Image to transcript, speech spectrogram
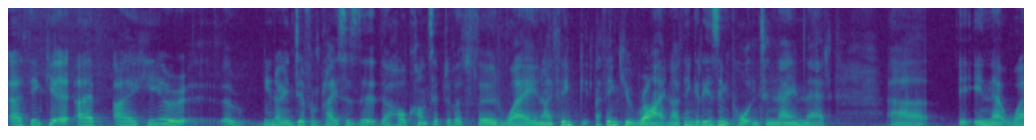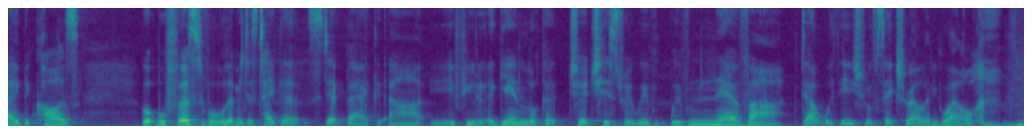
I think i I hear, uh, you know, in different places the, the whole concept of a third way, and I think I think you're right, and I think it is important to name that uh, in that way because, well, well, first of all, let me just take a step back. Uh, if you again look at church history, we've we've never dealt with the issue of sexuality well. Mm-hmm.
